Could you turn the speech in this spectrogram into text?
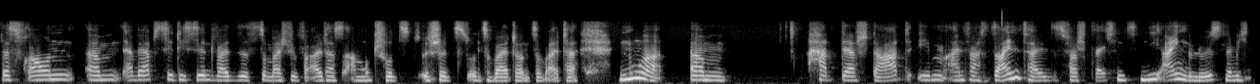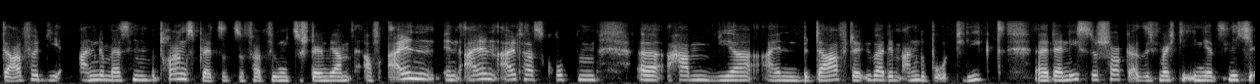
dass Frauen ähm, erwerbstätig sind, weil sie es zum Beispiel vor Altersarmut schützt, schützt und so weiter und so weiter. Nur ähm, hat der Staat eben einfach seinen Teil des Versprechens nie eingelöst, nämlich dafür die angemessenen Betreuungsplätze zur Verfügung zu stellen. Wir haben auf allen, in allen Altersgruppen äh, haben wir einen Bedarf, der über dem Angebot liegt. Äh, der nächste Schock, also ich möchte ihn jetzt nicht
